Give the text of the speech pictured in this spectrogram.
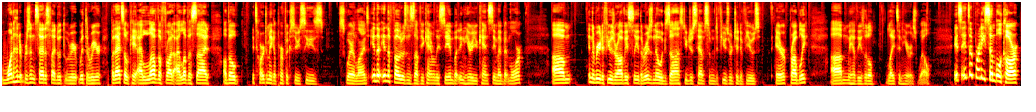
100% satisfied with the, rear, with the rear, but that's okay. I love the front, I love the side, although it's hard to make it perfect so you see these square lines. In the in the photos and stuff, you can't really see them, but in here you can see them a bit more. Um, in the rear diffuser, obviously, there is no exhaust. You just have some diffuser to diffuse air, probably. Um, we have these little lights in here as well. It's, it's a pretty simple car.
